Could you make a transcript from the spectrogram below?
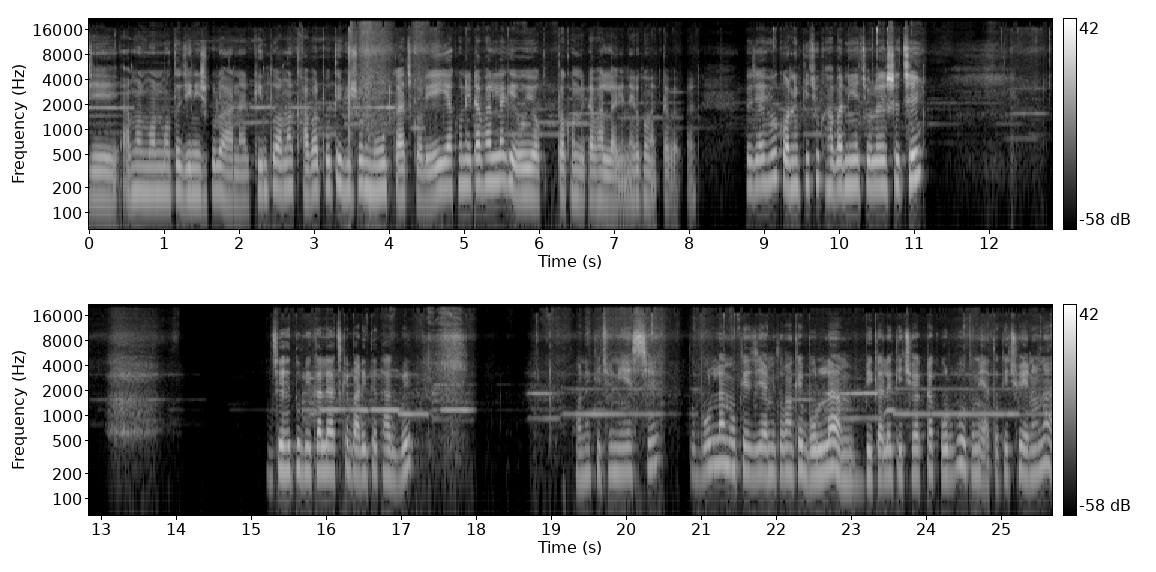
যে আমার মন মতো জিনিসগুলো আনার, কিন্তু আমার খাবার প্রতি ভীষণ মুড কাজ করে, এই এখন এটা ভালো লাগে, ওই তখন এটা ভালো লাগে না, এরকম একটা ব্যাপার। তো যাই হোক, অনেক কিছু খাবার নিয়ে চলে এসেছে। যেহেতু বিকালে আজকে বাড়িতে থাকবে, অনেক কিছু নিয়ে এসছে। তো বললাম ওকে যে, আমি তোমাকে বললাম, বিকালে কিছু একটা করব, তুমি এত কিছু এনো না।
